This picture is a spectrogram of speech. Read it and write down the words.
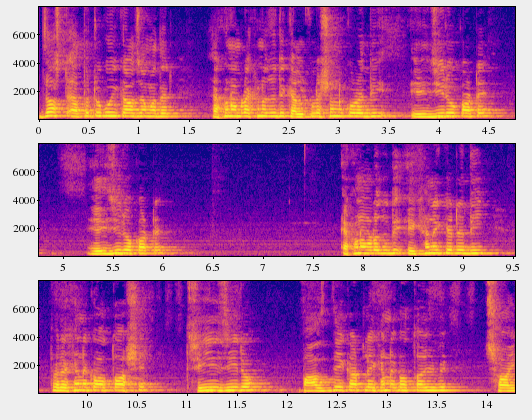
জাস্ট এতটুকুই কাজ আমাদের। এখন আমরা এখানে যদি ক্যালকুলেশন করে দিই এই জিরো কাটে এই জিরো কাটে। এখন আমরা যদি এখানে কেটে দিই, তাহলে এখানে কত আসে? থ্রি জিরো পাঁচ দিয়ে কাটলে এখানে কত আসবে? ছয়।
